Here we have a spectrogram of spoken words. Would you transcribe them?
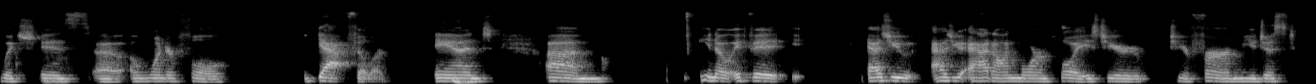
which mm-hmm. is a, a, wonderful gap filler mm-hmm. and um, you know if it as you as you add on more employees to your to your firm you just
